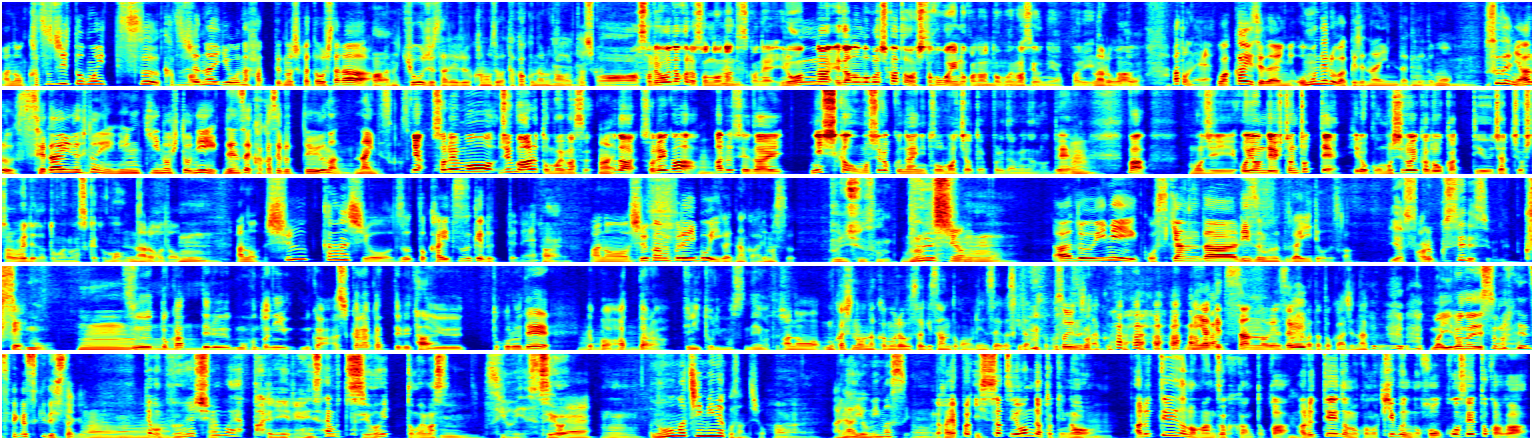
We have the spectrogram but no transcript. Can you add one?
あの活字と思いつつ活字じゃないような発展の仕方をしたら、はいあの享受される可能性が高くなるんですかね。ああ確かに。ああそれはだからそのうん。何ですかね、いろんな枝の伸ばし方はした方がいいのかなと思いますよね、やっぱり。なるほど、はいあとね若い世代におもねるわけじゃないんだけれどもうんうん。すで、にある世代の人に人気の人に連載書かせるっていうのはうん。ないんですか、いやそれも十分あると思います。はい。ただそれがうん。ある世代にしか面白くないにとどまっちゃうとやっぱりダメなので、うん。まあ文字を読んでる人にとって広く面白いかどうかっていうジャッジをした上でだと思いますけども。なるほど、うん。あの週刊誌をずっと買い続けるってね。はい。あの週刊プレイボーイ以外で何かあります？文春さん。文春、うん。ある意味こうスキャンダリズムがいいってことですか、いやあれ癖ですよね。癖。もう。うん。ずーっと買ってるもう本当に昔から買ってるっていうところで、やっぱあったら手に取りますね私。あの昔の中村うさぎさんとかの連載が好きだったとかそういうのじゃなく 宮鉄さんの連載が良かったとかじゃなく。まあいろんなその連載が好きでしたけど。うん。でも文春はやっぱり連載も強いと思います。うん。強いです強い。ねうん。能町みね子さんでしょ？はあれは読みますい。よ、うん。だからやっぱり一冊読んだ時の、うん。ある程度の満足感とか、うん。ある程度のこの気分の方向性とかが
